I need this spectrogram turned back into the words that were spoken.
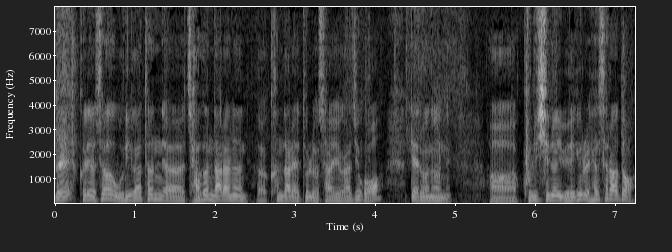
네. 그래서 우리 같은 어, 작은 나라는 어, 큰 나라에 둘러싸여 가지고 때로는 어, 굴신의 외교를 해서라도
